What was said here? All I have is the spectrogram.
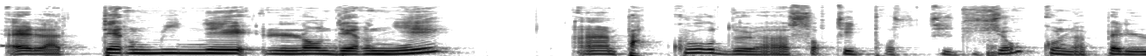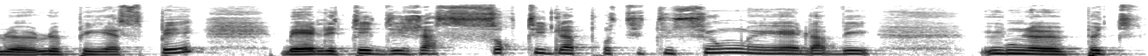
elle a terminé l'an dernier un parcours de la sortie de prostitution qu'on appelle le, PSP, mais elle était déjà sortie de la prostitution et elle avait une petite,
